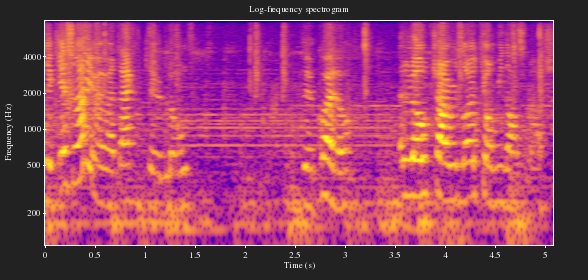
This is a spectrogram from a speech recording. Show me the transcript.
Les mêmes que l'autre? De quoi l'autre? L'autre Charizard qu'ils ont mis dans Smash.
